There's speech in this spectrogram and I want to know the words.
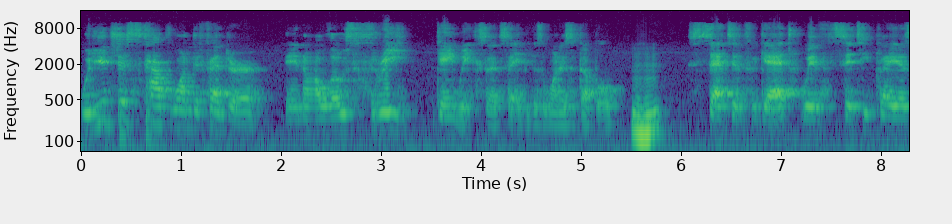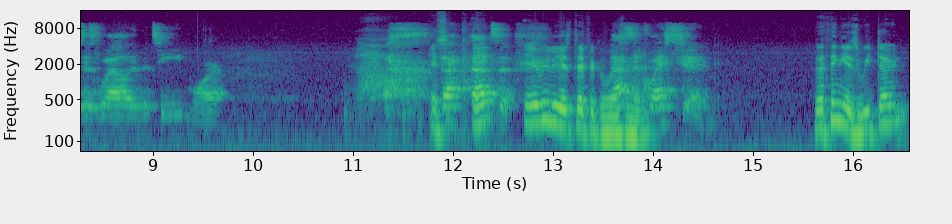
would you just have one defender in all those three game weeks, let's say, because one is a double, hmm set and forget with City players as well in the team, or that, that's it, a it really is difficult, that's isn't a it? question. The thing is, we don't.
